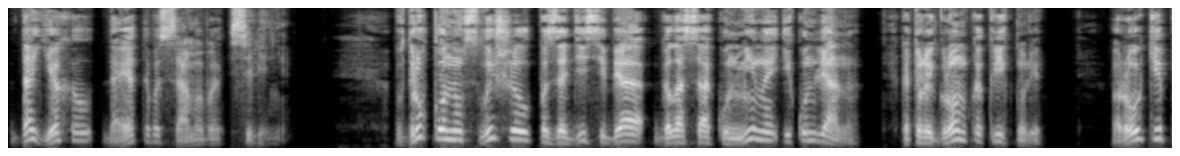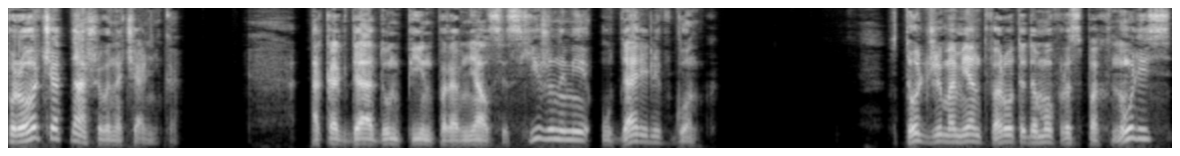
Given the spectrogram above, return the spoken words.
доехал до этого самого селения. Вдруг он услышал позади себя голоса Кунмина и Кунляна, которые громко крикнули «Руки прочь от нашего начальника!» А когда Дунпин поравнялся с хижинами, ударили в гонг. В тот же момент ворота домов распахнулись,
